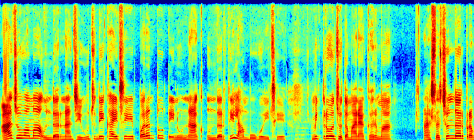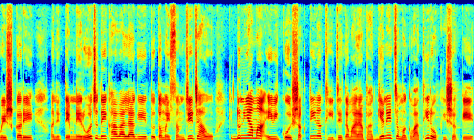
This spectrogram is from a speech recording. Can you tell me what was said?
આ જોવામાં ઉંદરના જેવું જ દેખાય છે, પરંતુ તેનું નાક ઉંદરથી લાંબુ હોય છે. મિત્રો, જો તમારા ઘરમાં આ સચુંદર પ્રવેશ કરે અને તેમને રોજ દેખાવા લાગે, તો તમે સમજી જાઓ કે દુનિયામાં એવી કોઈ શક્તિ નથી જે તમારા ભાગ્યને ચમકવાથી રોકી શકે.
